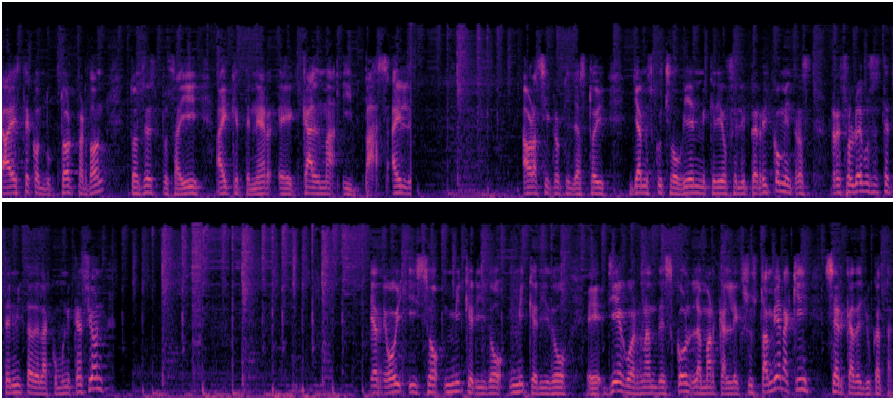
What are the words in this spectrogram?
a este conductor, perdón. Entonces, pues ahí hay que tener eh, calma y paz. Ahora sí creo que ya estoy, ya me escucho bien, mi querido Felipe Rico, mientras resolvemos este temita de la comunicación. día de hoy hizo mi querido, mi querido eh, Diego Hernández con la marca Lexus, también aquí cerca de Yucatán.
